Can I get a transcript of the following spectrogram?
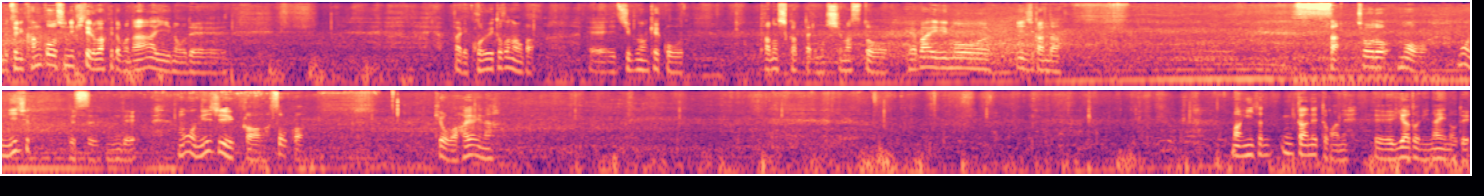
別に観光しに来てるわけでもないのでぱりこういうところの方が、えー自分は結構楽しかったりもしますとやばいもういい時間だ。さあちょうどもうもう2時ですんでもう2時かそうか。今日は早いな。まあ、インタインターネットがね、えー宿にないので、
